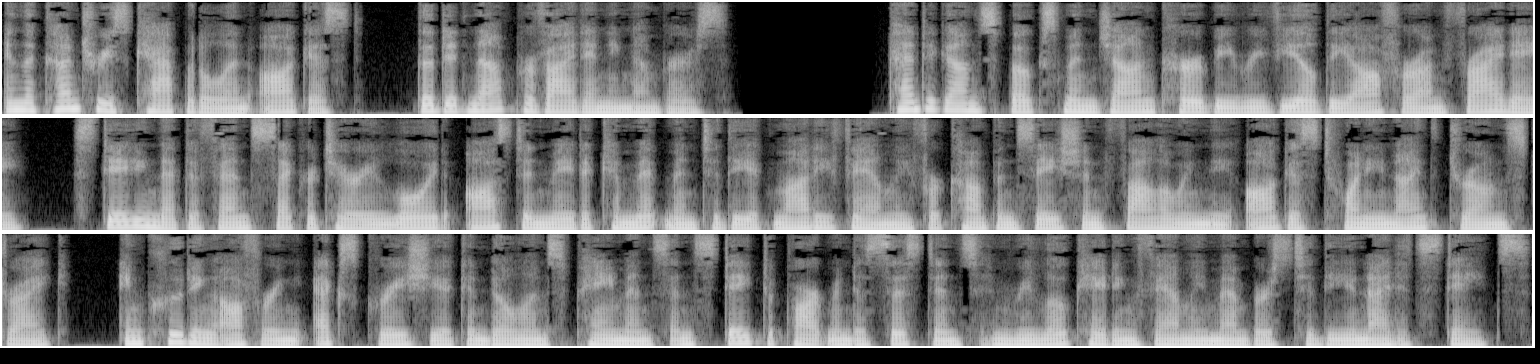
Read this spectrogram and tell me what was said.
in the country's capital in August, though did not provide any numbers. Pentagon spokesman John Kirby revealed the offer on Friday, stating that Defense Secretary Lloyd Austin made a commitment to the Akhmadi family for compensation following the August 29 drone strike, including offering ex gratia condolence payments and State Department assistance in relocating family members to the United States.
